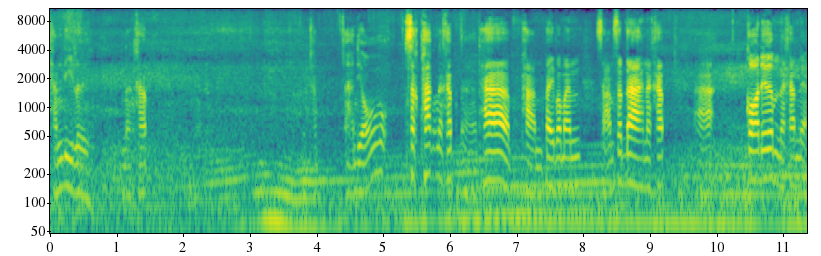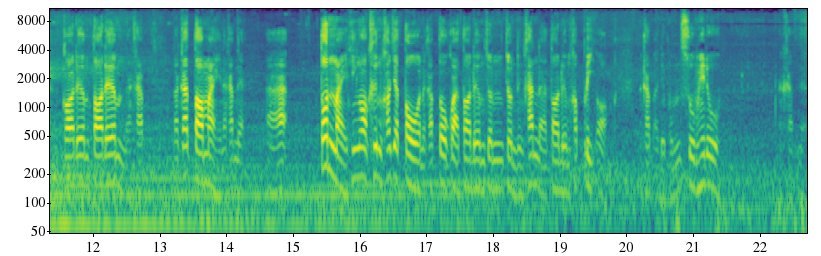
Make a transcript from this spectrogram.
ชั้นดีเลยนะครับ เดี๋ยวสักพักนะครับถ้าผ่านไปประมาณ 3 สัปดาห์นะครับอกอเดิมนะครับเนี่ยกอเดิมตอเดิมนะครับ แล้วก็ตอใหม่นะครับเนี่ยต้นใหม่ที่งอกขึ้นเขาจะโตนะครับ โตกว่าตอเดิมจนจนถึงขั้นตอเดิมเขาปลีออกนะครับเดี๋ยวผมซูมให้ดูนะครับเนี่ย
